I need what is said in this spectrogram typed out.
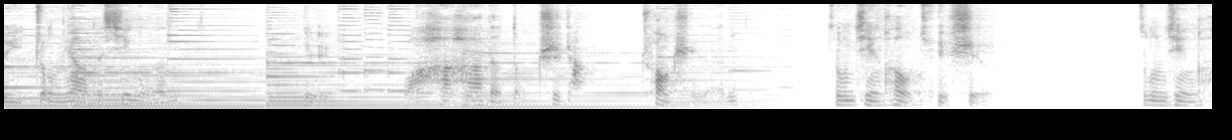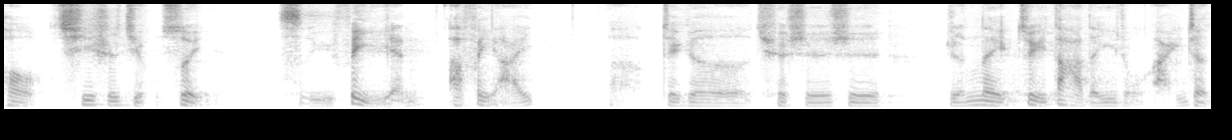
最重要的新闻是娃哈哈的董事长、创始人宗庆后去世了。宗庆后七十九岁，死于肺炎啊，肺癌啊，这个确实是人类最大的一种癌症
